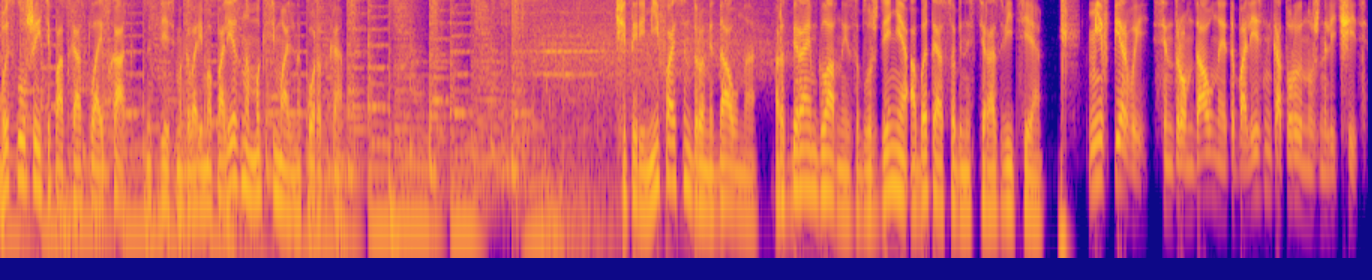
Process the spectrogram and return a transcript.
Вы слушаете подкаст «Лайфхак». Здесь мы говорим о полезном максимально коротко. Четыре мифа о синдроме Дауна. Разбираем главные заблуждения об этой особенности развития. Миф первый. Синдром Дауна – это болезнь, которую нужно лечить.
